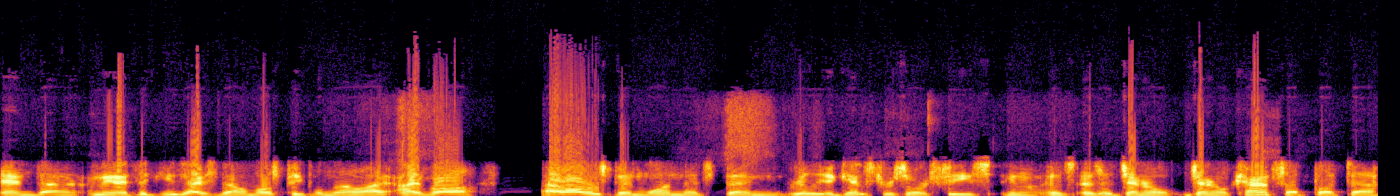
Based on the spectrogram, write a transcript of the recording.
and uh, I mean, I think you guys know. Most people know. I, I've uh, I've always been one that's been really against resort fees, you know, as as a general general concept. But uh,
